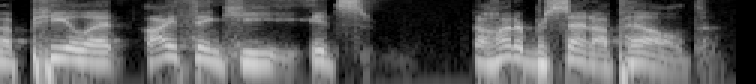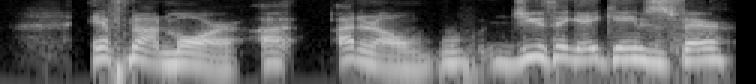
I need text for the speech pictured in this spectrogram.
appeal it. I think he it's 100 percent upheld, if not more. I I don't know. Do you think eight games is fair?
